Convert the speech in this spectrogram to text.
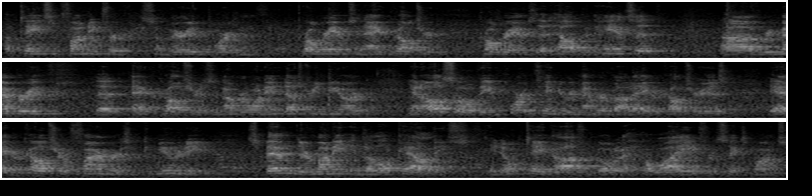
obtain some funding for some very important programs in agriculture, programs that help enhance it. Uh, remembering that agriculture is the number one industry in New York. And also, the important thing to remember about agriculture is the agricultural farmers and community spend their money in the localities. They don't take off and go to Hawaii for six months.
